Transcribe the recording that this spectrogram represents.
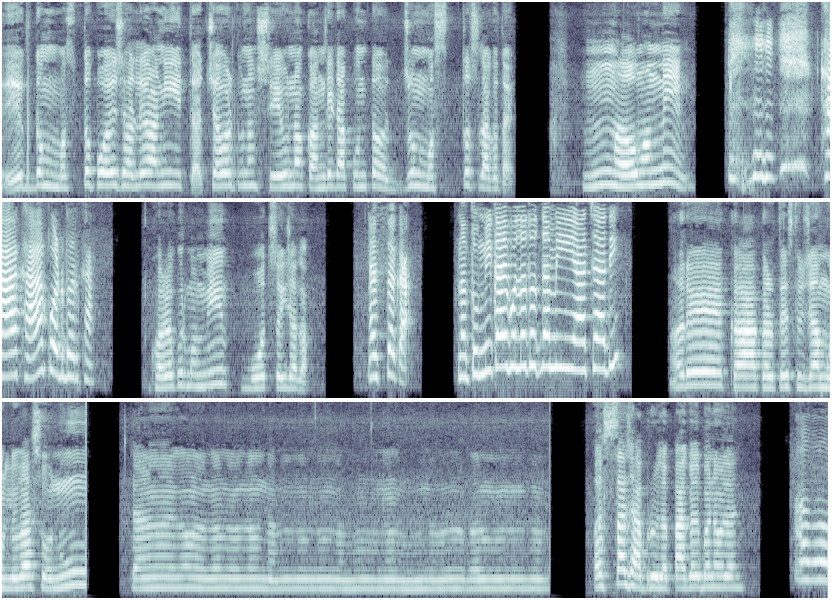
एकदम मस्त पोहे झाले आणि त्याच्यावर तुला शेव ना कांदे टाकून तर अजून मस्तच लागत आहे. हम्म, हो मम्मी. खा खा पोटभर खा. खरोखर मम्मी बहुत सही झाला. असं का? ना तुम्ही काय बोलत होता मी याच्या आधी? अरे का करतेस तुझा मुलगा सोनू? असा झाबरूला पागल बनवलं. अहो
